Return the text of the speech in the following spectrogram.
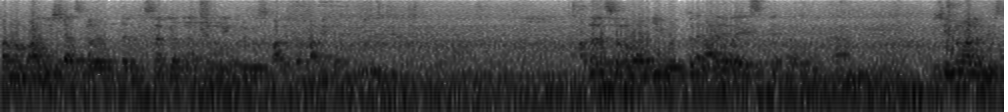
ನಮ್ಮ ಮಾಜಿ ಶಾಸಕರಾದಂಥ ನಿಸರ್ಗರಾಜರು ಎಲ್ಲರಿಗೂ ಸ್ವಾಗತ ಮಾಡಿದೆ ಅದರ ಸಲುವಾಗಿ ಇವತ್ತು ನಾಳೆ ಶನಿವಾರ ದಿವಸ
